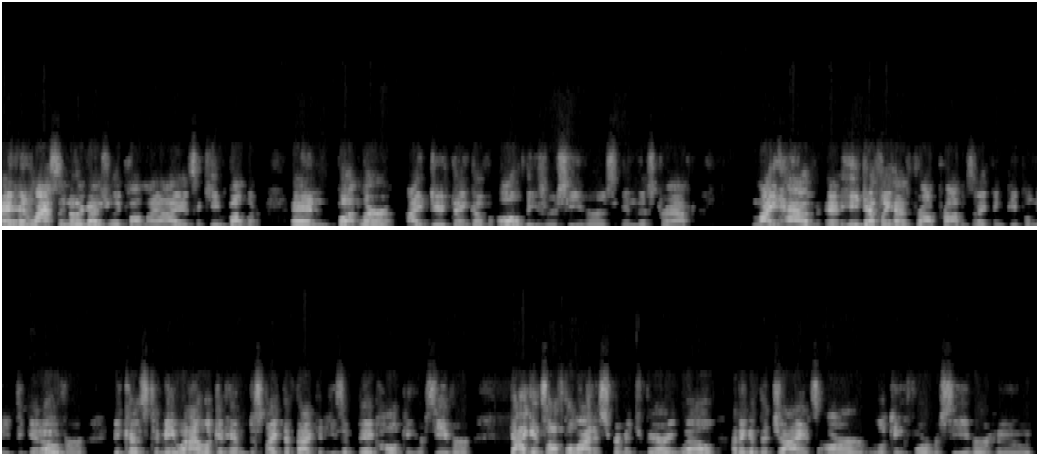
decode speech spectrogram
And, and lastly, another guy who's really caught my eye is Hakeem Butler. And Butler, I do think of all these receivers in this draft, might have he definitely has drop problems that I think people need to get over. Because to me when I look at him despite the fact that he's a big hulking receiver guy gets off the line of scrimmage very well. I think if the Giants are looking for a receiver who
